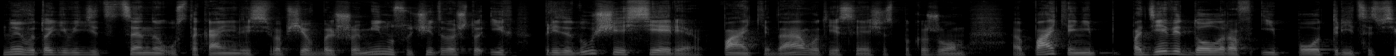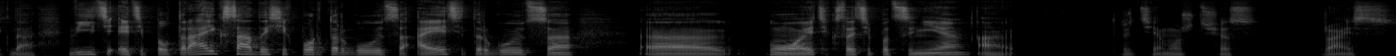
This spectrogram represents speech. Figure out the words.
Ну и в итоге, видите, цены устаканились вообще в большой минус, учитывая, что их предыдущая серия паки, да, вот если я сейчас покажу вам э, паки, они по 9 долларов и по 30 всегда. Видите, эти полтора икса до сих пор торгуются, а эти торгуются... Э, о, эти, кстати, по цене... А, Подождите, может сейчас price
